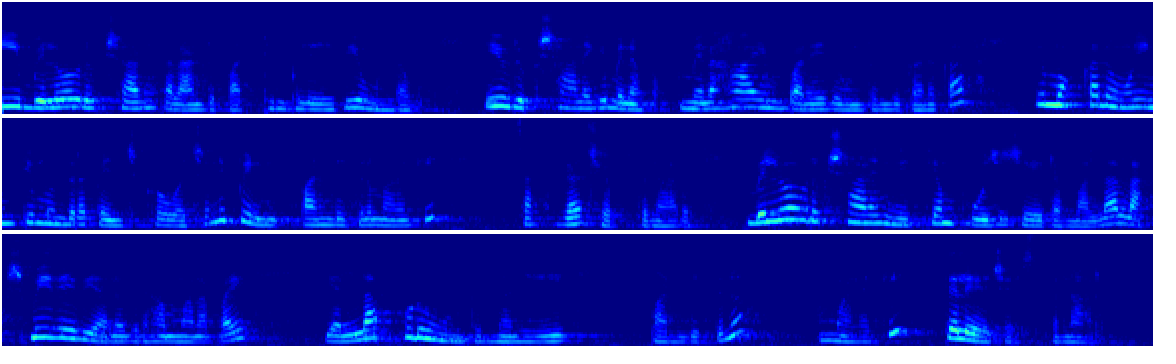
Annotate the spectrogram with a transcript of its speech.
ఈ బిల్వ వృక్షానికి అలాంటి పట్టింపులు ఏవి ఉండవు. ఈ వృక్షానికి మిన మినహాయింపు అనేది ఉంటుంది కనుక ఈ మొక్కను ఇంటి ముందర పెంచుకోవచ్చని పండితులు మనకి చక్కగా చెప్తున్నారు. బిల్వ వృక్షానికి నిత్యం పూజ చేయటం వల్ల లక్ష్మీదేవి అనుగ్రహం మనపై ఎల్లప్పుడూ ఉంటుందని పండితులు మనకి తెలియజేస్తున్నారు.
